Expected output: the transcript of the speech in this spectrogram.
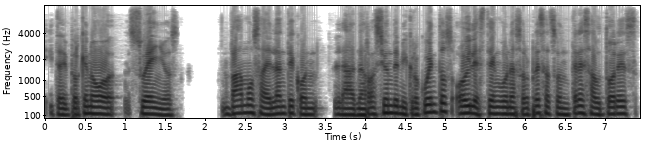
y también, ¿por qué no, sueños? Vamos adelante con la narración de microcuentos. Hoy les tengo una sorpresa. Son tres autores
